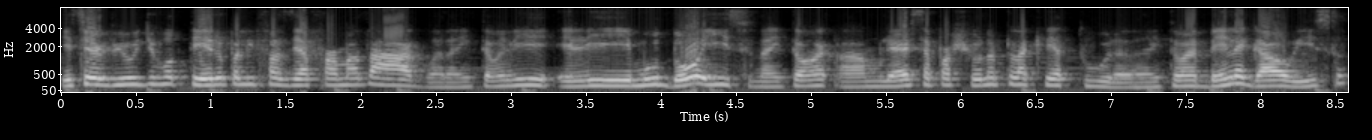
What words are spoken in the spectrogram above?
e serviu de roteiro para ele fazer a forma da água, né? Então ele, ele mudou isso, né? Então a, a mulher se apaixona pela criatura, né? Então é bem legal isso.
